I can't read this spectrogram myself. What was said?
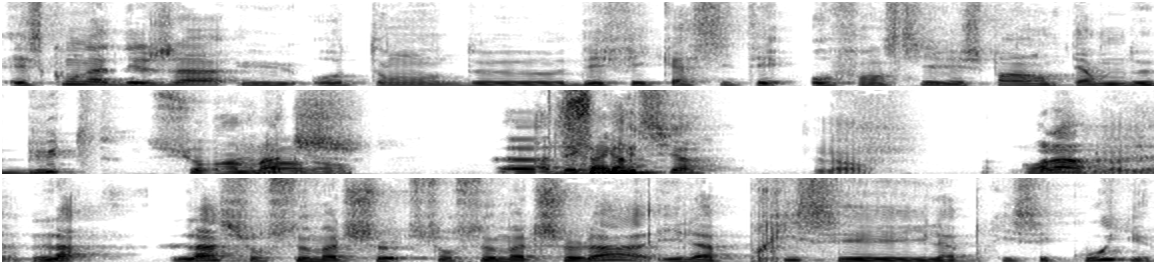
est-ce qu'on a déjà eu autant de d'efficacité offensive, et je parle en termes de but, sur un ah match euh, avec Garcia? Non. Voilà. Là, là sur ce match, sur ce match-là, il a pris ses, il a pris ses couilles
